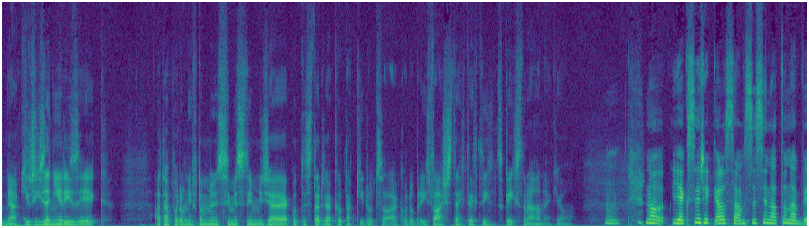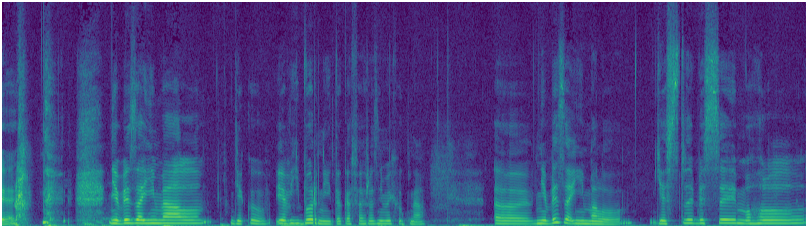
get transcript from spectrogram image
Nějaký řízení rizik a tak podobně. V tom si myslím, že jako tester jako taky docela jako dobrý, zvlášť z těch technických stránek, jo. Hmm. No, jak jsi říkal, sám jsi si na to naběh. Mě by zajímal, děkuju, je hmm. výborný, to kafe hrozně mi chutná. Uh, mě by zajímalo, jestli by si mohl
